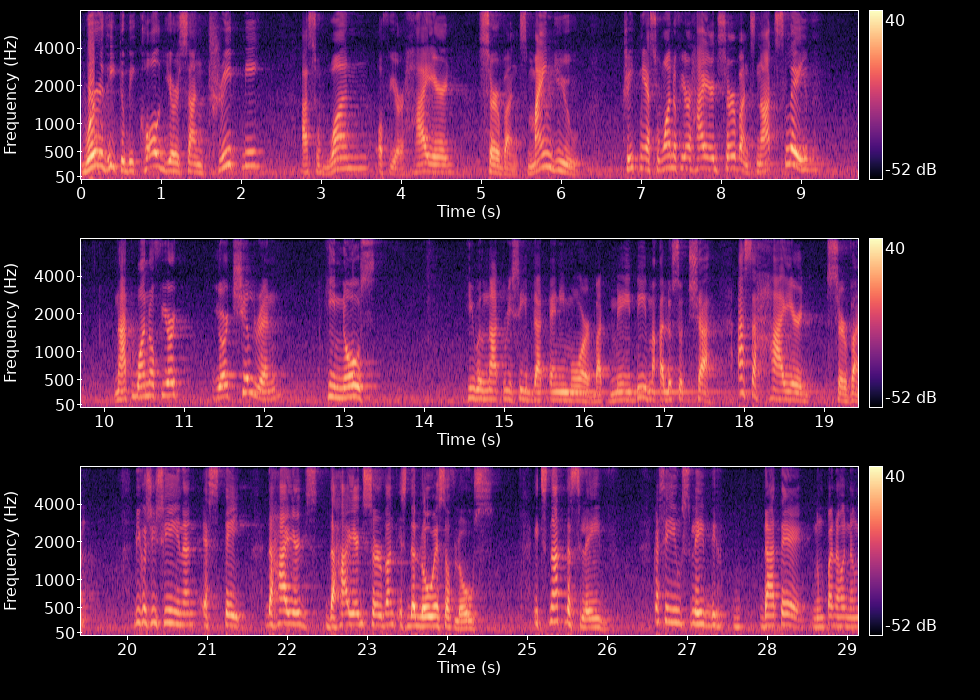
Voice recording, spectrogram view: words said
worthy to be called your son. Treat me as one of your hired servants. Mind you, treat me as one of your hired servants, not slave, not one of your, your children. He knows he will not receive that anymore, but maybe makalusot siya as a hired servant. Because you see, in an estate, the hired, the hired servant is the lowest of lows. It's not the slave. Kasi yung slave dati, nung panahon ng,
